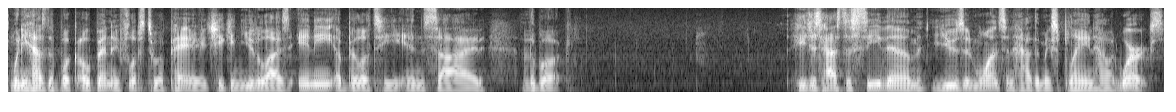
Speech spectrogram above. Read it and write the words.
When he has the book open and flips to a page, he can utilize any ability inside the book. He just has to see them, use it once, and have them explain how it works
